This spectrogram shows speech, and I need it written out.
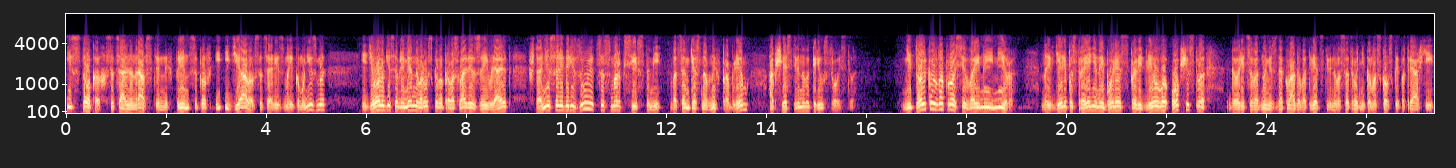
истоках социально-нравственных принципов и идеалов социализма и коммунизма, идеологи современного русского православия заявляют, что они солидаризуются с марксистами в оценке основных проблем общественного переустройства. Не только в вопросе войны и мира, но и в деле построения наиболее справедливого общества, говорится в одном из докладов ответственного сотрудника Московской патриархии,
